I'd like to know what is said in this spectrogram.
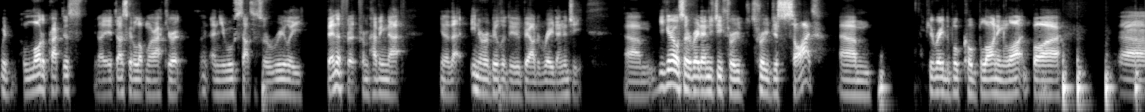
with a lot of practice, you know, it does get a lot more accurate and you will start to sort of really benefit from having that, you know, that inner ability to be able to read energy. Um, you can also read energy through through just sight. Um, if you read the book called Blinding Light by uh,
